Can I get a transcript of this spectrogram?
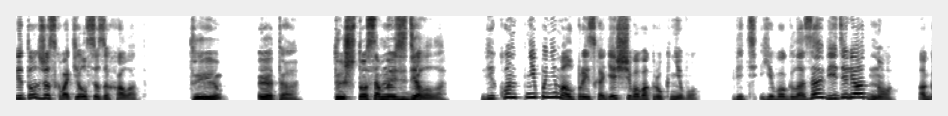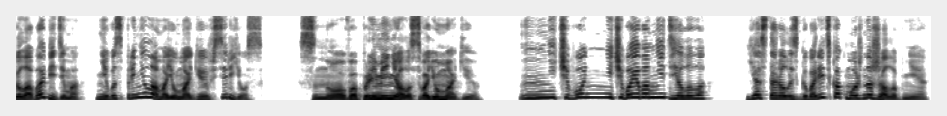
и тот же схватился за халат. «Ты... это... ты что со мной сделала?» Виконт не понимал происходящего вокруг него. Ведь его глаза видели одно, а голова, видимо, не восприняла мою магию всерьез. «Снова применяла свою магию». «Ничего, ничего я вам не делала». Я старалась говорить как можно жалобнее.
